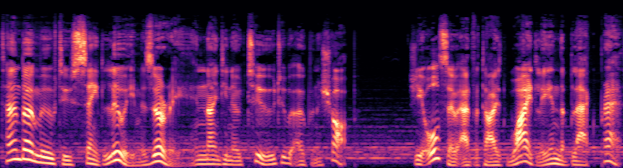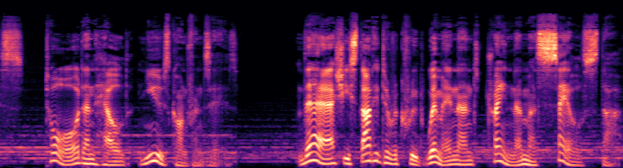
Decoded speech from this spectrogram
Turnbo moved to St. Louis, Missouri in 1902 to open a shop. She also advertised widely in the black press, toured, and held news conferences. There, she started to recruit women and train them as sales staff.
